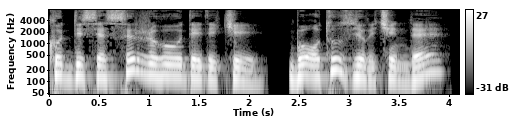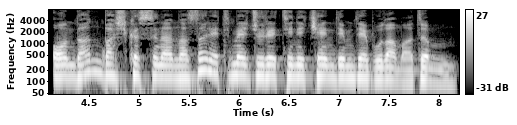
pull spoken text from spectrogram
Kuddise sırruhu dedi ki, bu 30 yıl içinde ondan başkasına nazar etme cüretini kendimde bulamadım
